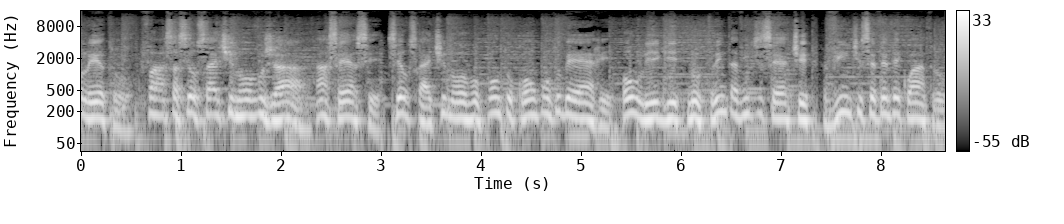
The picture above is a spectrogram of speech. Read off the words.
boleto. Faça seu site novo já. Acesse seusitenovo.com.br ou ligue no 3027 2074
